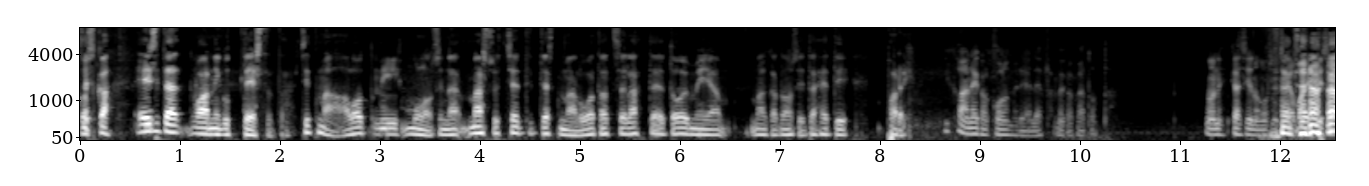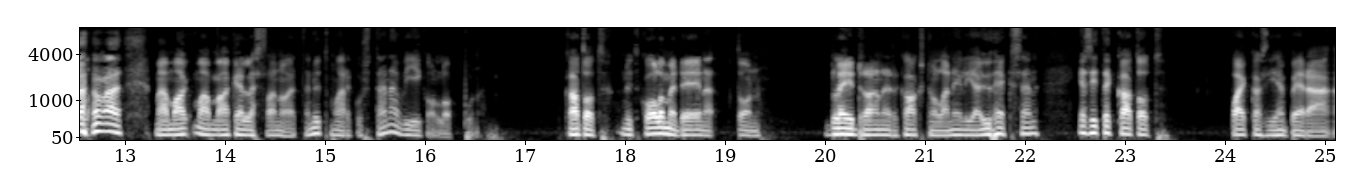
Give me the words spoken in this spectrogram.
Koska ei sitä vaan niinku testata. Sitten mä aloitan. Niin. Mulla on siinä mässyt setit ja sitten mä luotan, että se lähtee toimimaan ja mä katson siitä heti pari. Mikä on eka 3D-leffa, mikä katsotaan? No niin, käsi nousi siellä vaihtisella. mä, mä, mä, mä, mä kelle sanoin, että nyt Markus, tänä viikonloppuna katot nyt 3Dnä ton Blade Runner 2049 ja sitten katot vaikka siihen perään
